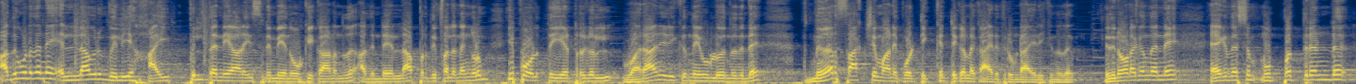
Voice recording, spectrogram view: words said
അതുകൊണ്ട് തന്നെ എല്ലാവരും വലിയ ഹൈപ്പിൽ തന്നെയാണ് ഈ സിനിമയെ നോക്കി കാണുന്നത്. അതിന്റെ എല്ലാ പ്രതിഫലനങ്ങളും ഇപ്പോൾ തിയേറ്ററുകളിൽ വരാനിരിക്കുന്നേ ഉള്ളൂ എന്നതിന്റെ നേർസാക്ഷ്യമാണ് ഇപ്പോൾ ടിക്കറ്റുകളുടെ കാര്യത്തിൽ ഉണ്ടായിരിക്കുന്നത്. ഇതിനോടകം തന്നെ ഏകദേശം മുപ്പത്തിരണ്ട്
